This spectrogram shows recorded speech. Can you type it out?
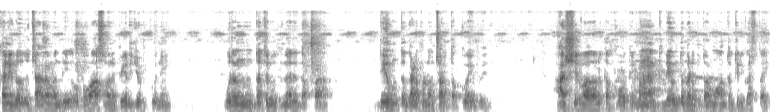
కానీ ఈరోజు చాలామంది ఉపవాసం అనే పేరు చెప్పుకొని ఊరంతా తిరుగుతున్నారే తప్ప దేవునితో గడపడం చాలా తక్కువ అయిపోయింది ఆశీర్వాదాలు తక్కువ అవుతాయి మనం ఎంత దేవునితో గడుపుతామో అంత తిరిగి వస్తాయి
